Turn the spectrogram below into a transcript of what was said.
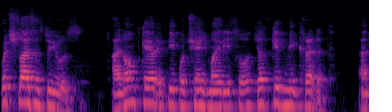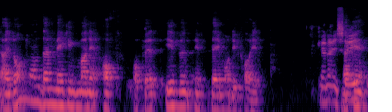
Which license to use? I don't care if people change my resource, just give me credit. And I don't want them making money off of it, even if they modify it. Can I say, Okay.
